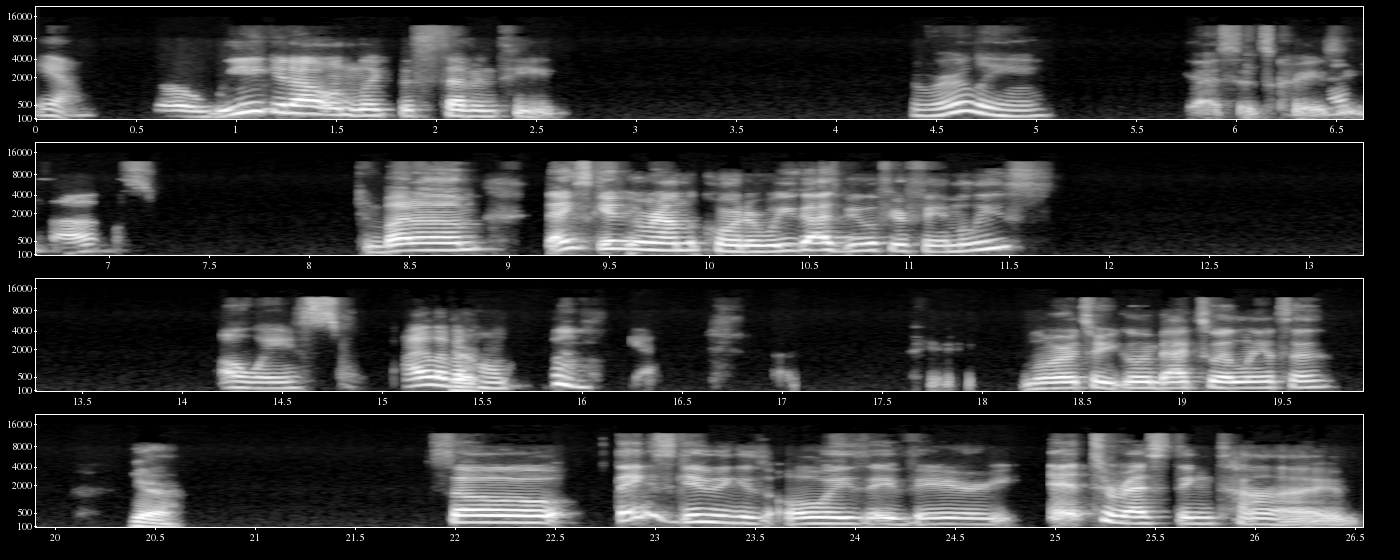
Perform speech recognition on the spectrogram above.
Yeah. So we get out on like the 17th. Really? Yes, it's crazy. That sucks. But um, Thanksgiving around the corner. Will you guys be with your families? Always. I live yep. at home. yeah. Lawrence, are you going back to Atlanta? Yeah. So Thanksgiving is always a very interesting time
